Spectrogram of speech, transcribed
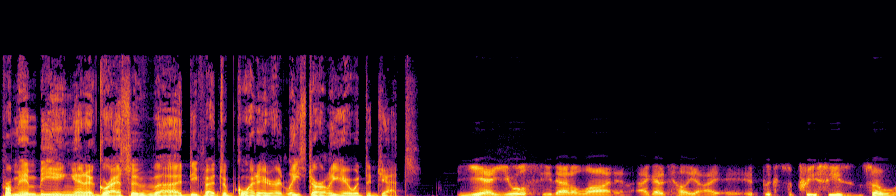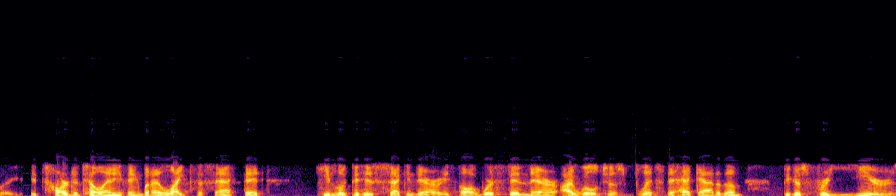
from him being an aggressive uh, defensive coordinator, at least early here with the Jets. Yeah, you will see that a lot, and I got to tell you, I, it, it's the preseason, so it's hard to tell anything. But I liked the fact that he looked at his secondary, thought we're thin there. I will just blitz the heck out of them, because for years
